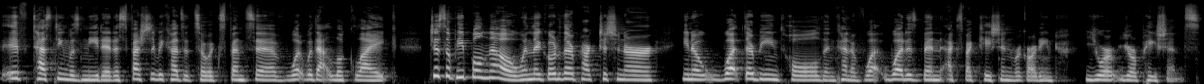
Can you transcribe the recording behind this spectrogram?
if testing was needed, especially because it's so expensive, what would that look like? Just so people know when they go to their practitioner, you know, what they're being told and kind of what what has been expectation regarding your your patients.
